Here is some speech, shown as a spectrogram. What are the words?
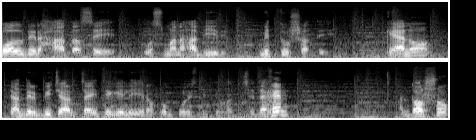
বলদের হাত আছে ওসমান হাদির মৃত্যুর সাথে। কেন তাদের বিচার চাইতে গেলে এরকম পরিস্থিতি হচ্ছে? দেখেন, দর্শক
